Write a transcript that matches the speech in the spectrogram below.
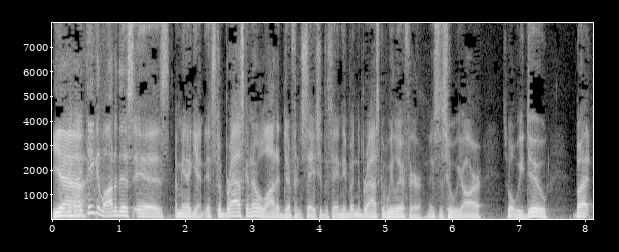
Yeah, Because I think a lot of this is, I mean, again, it's Nebraska. I know a lot of different states are the same thing, but Nebraska, we live here. This is who we are. It's what we do. But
